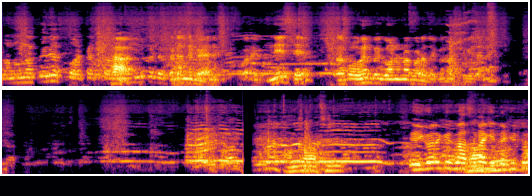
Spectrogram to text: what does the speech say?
গণনা করে কয়টা হ্যাঁ ওটা নেবে না নিয়েছে তারপর ওখানে গণনা করা যায় কোনো অসুবিধা নেই। এই ঘরে কিছু আছে নাকি দেখি তো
